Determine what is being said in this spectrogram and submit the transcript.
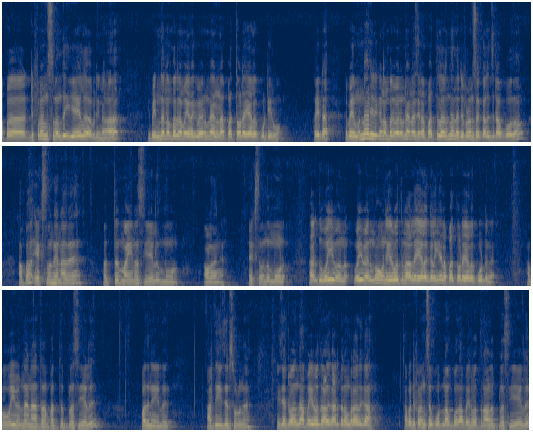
அப்போ டிஃப்ரென்ஸ் வந்து ஏழு அப்படின்னா இப்போ இந்த நம்பர் நம்ம எனக்கு வேணும்னா என்னென்னா பத்தோட ஏழை கூட்டிடுவோம் ரைட்டா இப்போ முன்னாடி இருக்க நம்பர் வேணும்னா என்ன செய்யணும்? பத்துலேருந்து அந்த டிஃப்ரென்ஸை கழிச்சிட்டா போதும். அப்போ எக்ஸ் வந்து என்னது? பத்து மைனஸ் ஏழு மூணு. அவ்வளோதாங்க எக்ஸ் வந்து மூணு. அடுத்து ஒய் வேணும். ஒய் வேணும்னா ஒன்று இருபத்தி நாலில் ஏழை கலைங்க இல்லை பத்தோட ஏழை கூட்டுங்க. அப்போ ஒய் வேணும்னா என்ன அர்த்தம் பத்து ப்ளஸ் ஏழு பதினேழு. அடுத்து இசட் சொல்லுங்கள் இசட் வந்து அப்போ இருபத்தி நாலுக்கு அடுத்த நம்பராக இருக்கா? அப்போ டிஃப்ரென்ஸை கூட்டினா போதும். அப்போ இருபத்தி நாலு ப்ளஸ் ஏழு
